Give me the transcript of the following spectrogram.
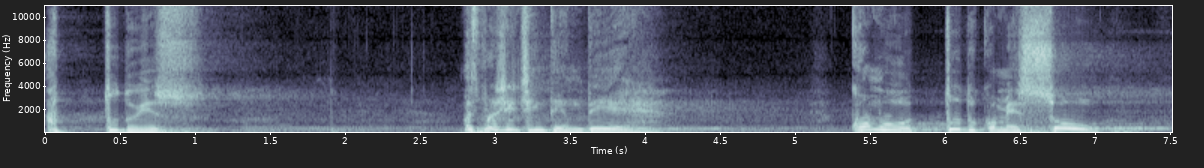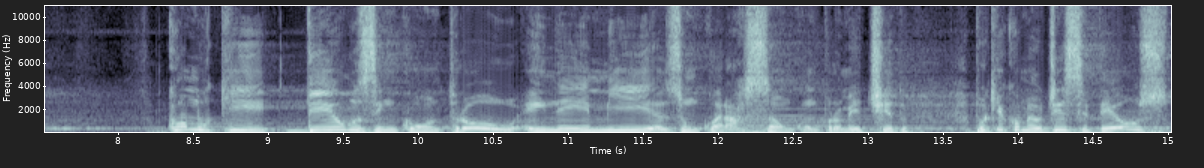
a tudo isso. Mas para a gente entender como tudo começou, como que Deus encontrou em Neemias um coração comprometido, porque, como eu disse, Deus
